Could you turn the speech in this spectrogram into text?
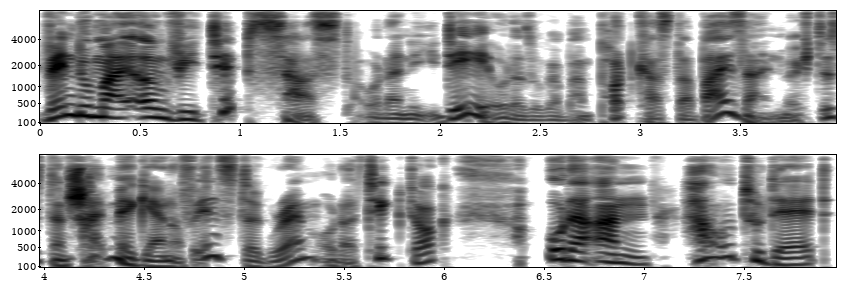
wenn du mal irgendwie Tipps hast oder eine Idee oder sogar beim Podcast dabei sein möchtest, dann schreib mir gerne auf Instagram oder TikTok oder an howtodad.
